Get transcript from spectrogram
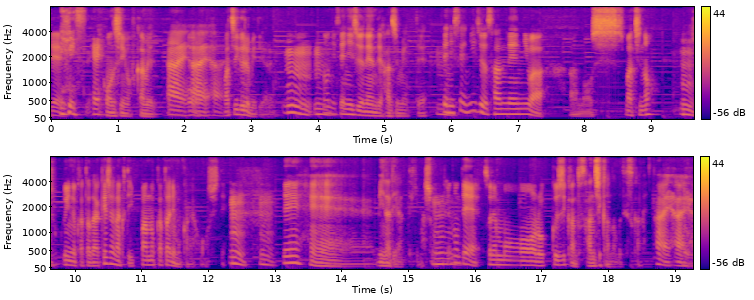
ていいですね。懇親を深める。はいはいはい。街ぐるみでやる。うんうん。のを2020年で始めて、うん。で2023年にはあのし町のうん。職員の方だけじゃなくて一般の方にも開放して、うんうん。で、えーみんなでやっていきましょうっていうので、それも6時間と3時間の部ですかね。はいはいはい。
